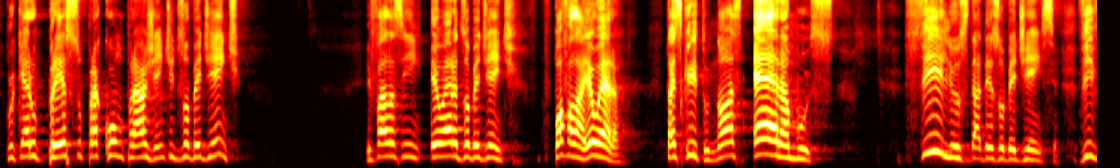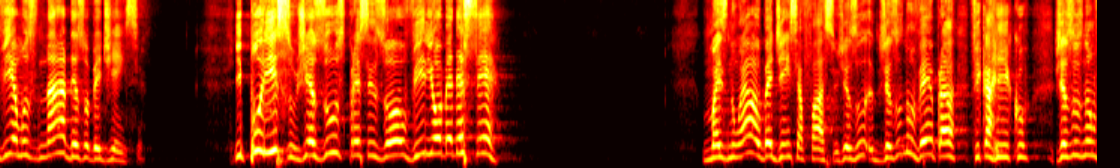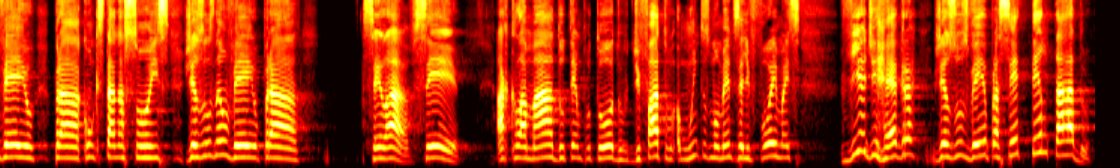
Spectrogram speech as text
Porque era o preço para comprar gente desobediente. E fala assim: eu era desobediente. Pode falar, eu era. Está escrito: nós éramos filhos da desobediência, vivíamos na desobediência. E por isso Jesus precisou vir e obedecer. Mas não é a obediência fácil. Jesus, Jesus não veio para ficar rico, Jesus não veio para conquistar nações, Jesus não veio para, sei lá, ser aclamado o tempo todo. De fato, muitos momentos ele foi, mas via de regra, Jesus veio para ser tentado.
